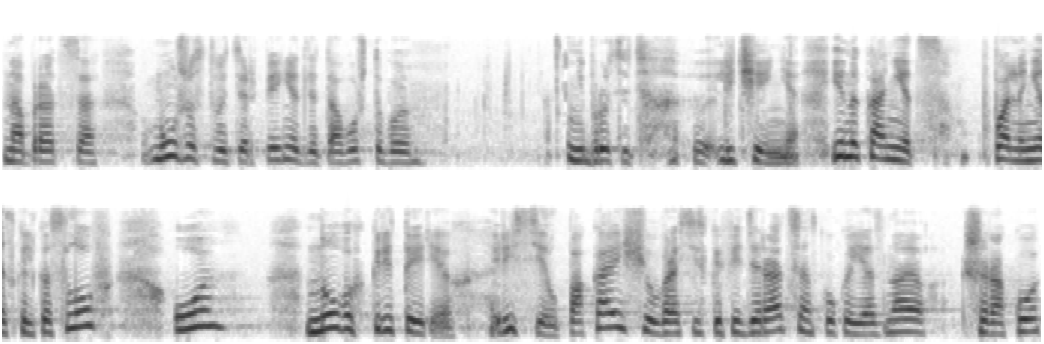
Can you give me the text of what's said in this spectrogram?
набраться мужества, терпения для того, чтобы не бросить э, лечение. И, наконец, буквально несколько слов о новых критериях РИСИЛ. Пока еще в Российской Федерации, насколько я знаю, широко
